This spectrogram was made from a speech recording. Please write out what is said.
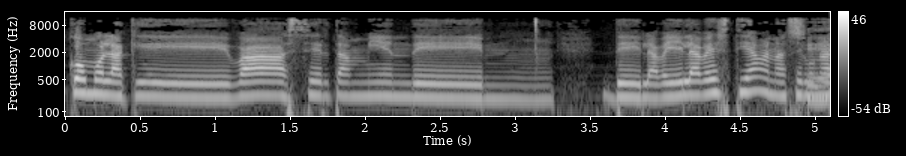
como la que va a ser también de... mm, de La Bella y la Bestia van a hacer Sí. una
